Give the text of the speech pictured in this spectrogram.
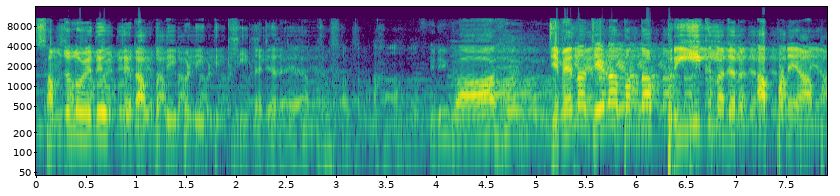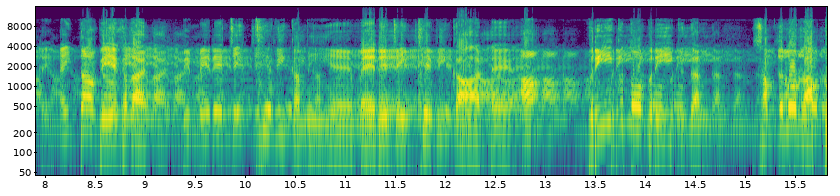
ਸਮਝ ਲਓ ਇਹਦੇ ਉੱਤੇ ਰੱਬ ਦੀ ਬੜੀ ਤਿੱਖੀ ਨਜ਼ਰ ਹੈ ਆਖੋ ਸਤਿਨਾਮ। ਸ੍ਰੀ ਵਾਹਿਗੁਰੂ। ਜਿਵੇਂ ਨਾ ਜਿਹੜਾ ਬੰਦਾ ਬਰੀਕ ਨਜ਼ਰ ਆਪਣੇ ਆਪ ਤੇ ਐਦਾਂ ਵੇਖਦਾ ਹੈ ਵੀ ਮੇਰੇ 'ਚ ਇੱਥੇ ਵੀ ਕਮੀ ਹੈ ਮੇਰੇ 'ਚ ਇੱਥੇ ਵੀ ਘਾਟ ਹੈ ਆ ਬਰੀਕ ਤੋਂ ਬਰੀਕ ਗੱਲ। ਸਮਝ ਲਓ ਰੱਬ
